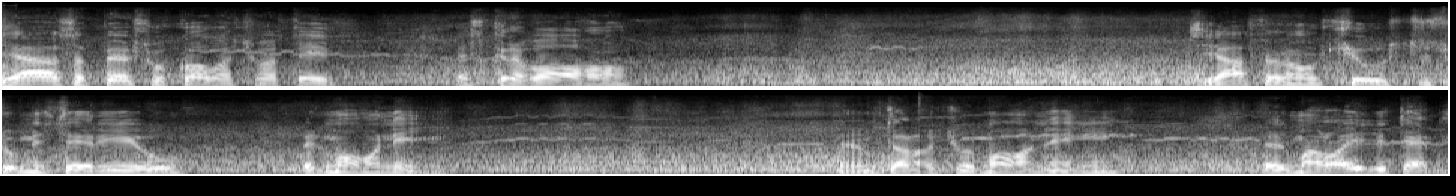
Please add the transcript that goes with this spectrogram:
Я запишу ковачувати з Кривого. Я се навчив цю містерію від мого нині. Я навчив мого нині з малої дитини.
